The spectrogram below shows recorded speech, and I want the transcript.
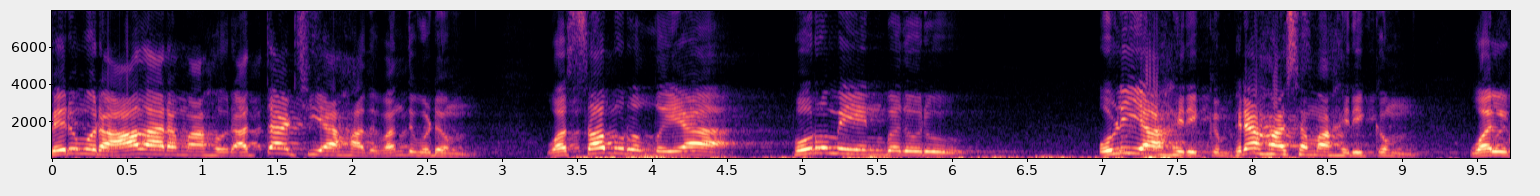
பெரும் ஒரு ஆதாரமாக ஒரு அத்தாட்சியாக அது வந்துவிடும். வசபுருயா பொறுமை என்பது ஒரு ஒளியாக இருக்கும் பிரகாசமாக இருக்கும். வல்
